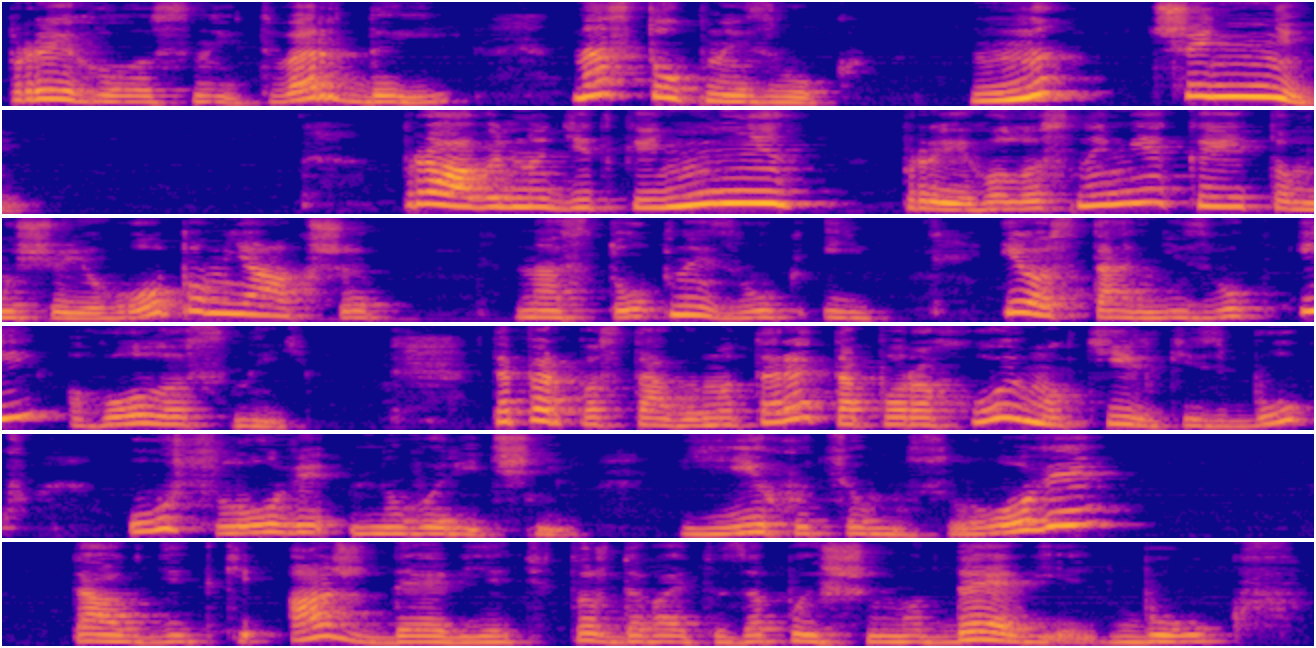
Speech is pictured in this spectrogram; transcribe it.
приголосний твердий. Наступний звук Н чи Н. Правильно, дітки, н приголосний м'який, тому що його пом'якшує наступний звук І. І останній звук І голосний. Тепер поставимо таре та порахуємо кількість букв у слові новорічні. Їх у цьому слові, так, дітки, аж 9. Тож давайте запишемо 9 букв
